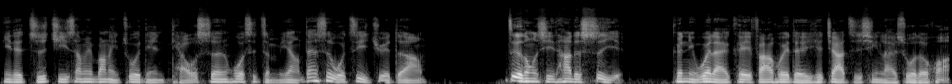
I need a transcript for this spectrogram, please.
你的职级上面帮你做一点调升，或是怎么样。但是我自己觉得啊。这个东西，它的视野跟你未来可以发挥的一些价值性来说的话，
